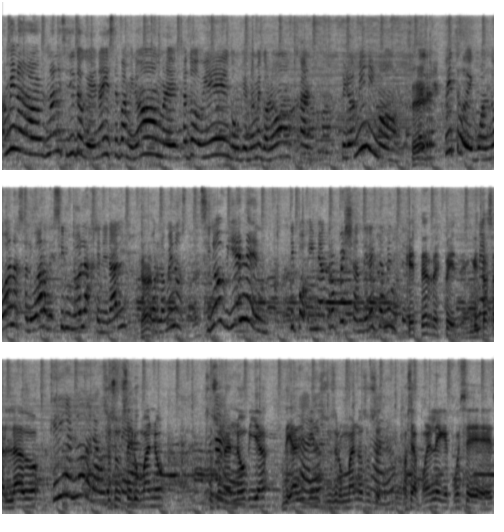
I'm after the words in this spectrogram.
A mí no, no necesito que nadie sepa mi nombre, está todo bien con que no me conozcan, pero mínimo Sí. el respeto de cuando van a saludar decir un hola general, Claro. por lo menos, si no vienen, tipo, y me atropellan directamente. Que te respeten, que Me- estás al lado, Que digan hola, sos un ser humano, sos una novia de alguien, sos un ser humano, sos, Claro. o sea, ponerle que fueses,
